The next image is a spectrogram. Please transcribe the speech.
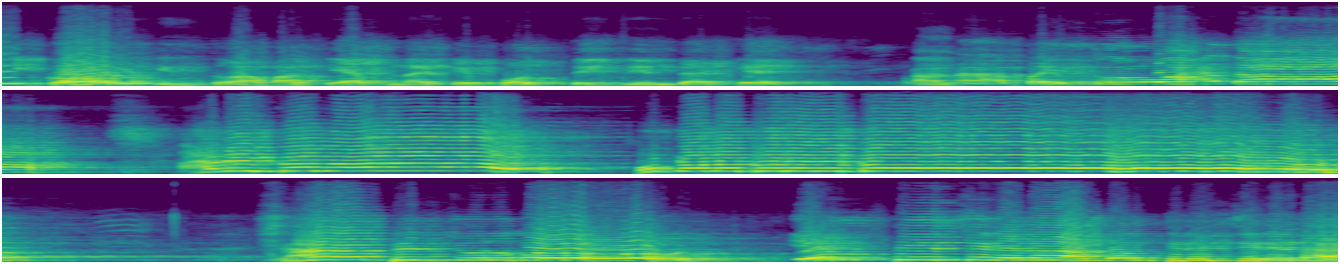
এই ঘর কিন্তু আমাকে আপনাকে প্রত্যেক দিন দেখে। আনা বাইতুল ওয়াহদা। আমি কবর পোকামা করে সাপ পিচ্ছুর ঘর, এমপি চিনে না, মন্ত্রী চিনে না।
